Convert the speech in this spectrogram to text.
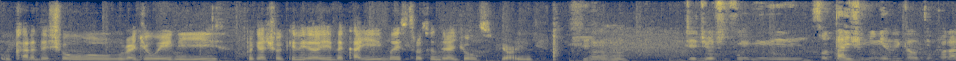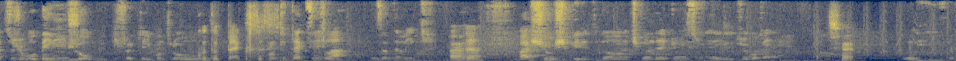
O cara deixou o Red Wayne ir porque achou que ele ia ainda cair, mas trouxe o André Jones, pior ainda. O J. Johnson foi um fantasminha naquela temporada. Só jogou bem um jogo, que foi aquele contra o, Quanto o Texas. contra o Texans lá. Exatamente. Aham. Baixou o espírito do antigo André Johnson, aí ele jogou bem. Horrível.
